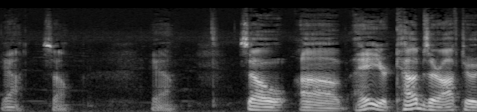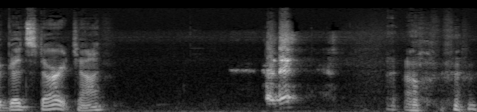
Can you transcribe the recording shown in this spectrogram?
Yeah. So, yeah. So, uh, hey, your Cubs are off to a good start, John. Are they? Oh.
